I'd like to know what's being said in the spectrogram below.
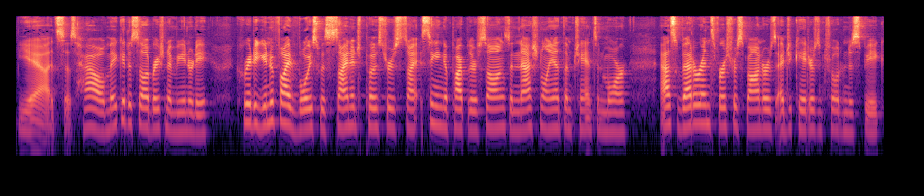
yeah, it says how. Make it a celebration of unity. Create a unified voice with signage, posters, si- singing of popular songs, and national anthem chants and more. Ask veterans, first responders, educators, and children to speak.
